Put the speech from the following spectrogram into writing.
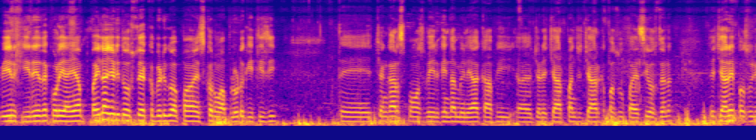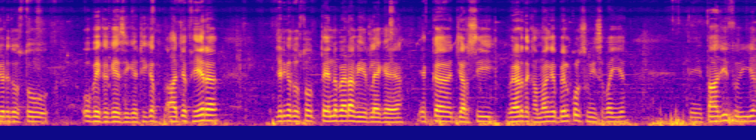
ਵੀਰ ਖੀਰੇ ਦੇ ਕੋਲੇ ਆਏ ਆ। ਪਹਿਲਾਂ ਜਿਹੜੀ ਦੋਸਤੋ ਇੱਕ ਵੀਡੀਓ ਆਪਾਂ ਇਸ ਘਰੋਂ ਅਪਲੋਡ ਕੀਤੀ ਸੀ ਤੇ ਚੰਗਾ ਰਿਸਪੌਂਸ ਵੀਰ ਕਹਿੰਦਾ ਮਿਲਿਆ। ਕਾਫੀ ਜਿਹੜੇ 4-5 ਚਾਰ ਕੁ ਪਸ਼ੂ ਪਾਏ ਸੀ ਉਸ ਦਿਨ ਤੇ ਚਾਰੇ ਪਸ਼ੂ ਜਿਹੜੇ ਦੋਸਤੋ ਉਹ ਵਿਕ ਗਏ ਸੀਗੇ, ਠੀਕ ਆ। ਅੱਜ ਫੇਰ ਜਿਹੜੀਆਂ ਦੋਸਤੋ ਤਿੰਨ ਵੈੜਾਂ ਵੀਰ ਲੈ ਕੇ ਆਇਆ ਇੱਕ ਜਰਸੀ ਵੈੜ ਦਿਖਾਵਾਂਗੇ ਬਿਲਕੁਲ ਸੂਈ ਸਪਾਈ ਆ। ਤੇ ਤਾਜੀ ਸੂਈ ਆ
